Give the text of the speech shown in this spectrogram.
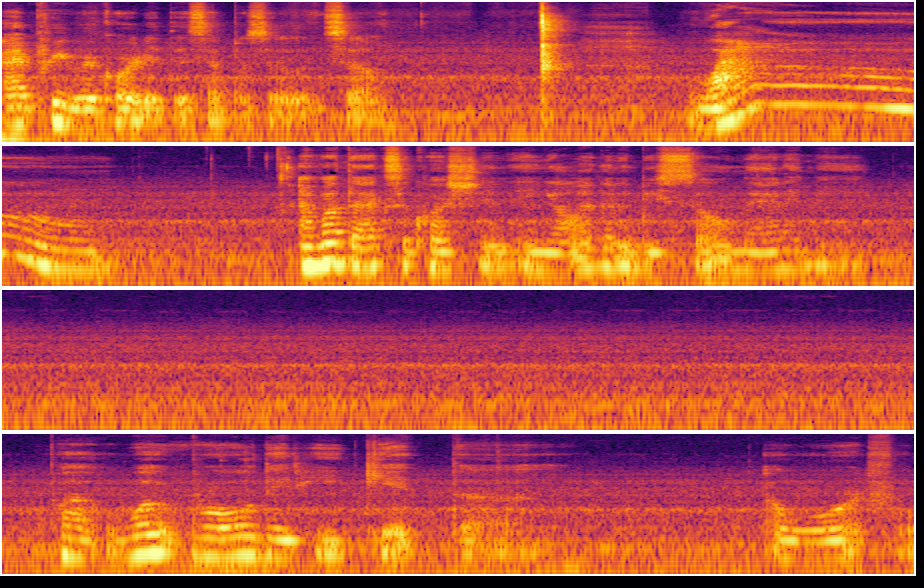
I pre recorded this episode, so. Wow. I'm about to ask a question, and y'all are gonna be so mad at me. But what role did he get the award for?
